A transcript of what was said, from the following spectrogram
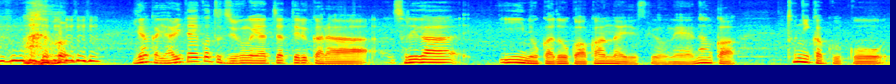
なんかやりたいこと自分がやっちゃってるからそれがいいのかどうか分かんないですけどね。なんかとにかくこう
